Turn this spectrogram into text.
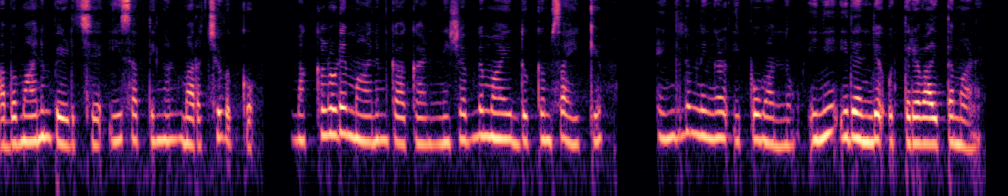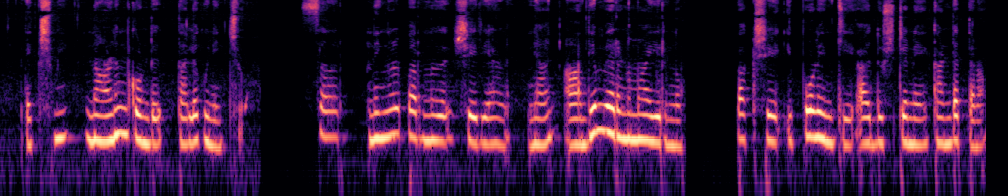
അപമാനം പേടിച്ച് ഈ സത്യങ്ങൾ മറച്ചു വെക്കും. മക്കളുടെ മാനം കാക്കാൻ നിശബ്ദമായി ദുഃഖം സഹിക്കും. എങ്കിലും നിങ്ങൾ ഇപ്പോൾ വന്നു. ഇനി ഇതെന്റെ ഉത്തരവാദിത്തമാണ്. ലക്ഷ്മി നാണം കൊണ്ട് തലകുനിച്ചു സാർ നിങ്ങൾ പറഞ്ഞത് ശരിയാണ്. ഞാൻ ആദ്യം വരണമായിരുന്നു. പക്ഷേ ഇപ്പോൾ എനിക്ക് ആ ദുഷ്ടനെ കണ്ടെത്തണം.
